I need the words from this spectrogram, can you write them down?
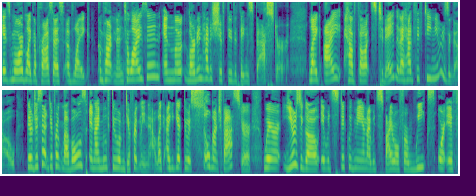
It's more of like a process of like compartmentalizing and le- learning how to shift through the things faster. Like I have thoughts today that I had 15 years ago. They're just at different levels and I move through them differently now. Like I could get through it so much faster where years ago it would stick with me and I would spiral for weeks or if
